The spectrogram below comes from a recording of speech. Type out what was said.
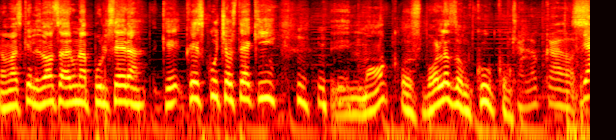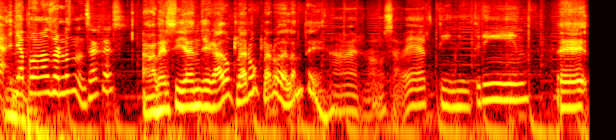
Nomás que les vamos a dar una pulsera. ¿Qué, qué escucha usted aquí? Eh, mocos, bolas, don Cuco. Qué alocado. Ya, ya podemos ver los mensajes. A ver si ya han llegado, claro, claro, adelante. A ver, vamos a ver. Tin, trin. Eh,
